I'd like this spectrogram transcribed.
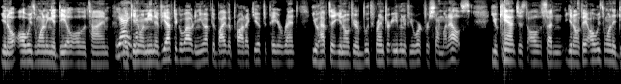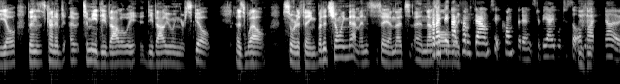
you know, always wanting a deal all the time. Yeah, like, you yeah. know I mean? If you have to go out and you have to buy the product, you have to pay your rent, you have to, you know, if you're a booth renter, even if you work for someone else, you can't just all of a sudden, you know, if they always want a deal, then it's kind of, uh, to me, devaluing, devaluing your skill as well sort of thing but it's showing them and it's to say and that's and that's and i think that like, comes down to confidence to be able to sort of mm-hmm. like know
